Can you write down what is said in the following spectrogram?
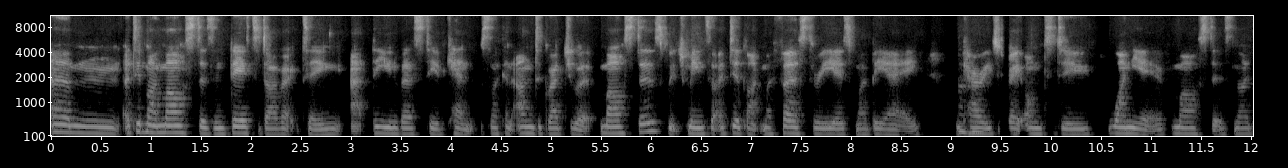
um, I did my master's in theatre directing at the University of Kent. It was like an undergraduate master's, which means that I did like my first three years of my BA and mm-hmm. carried straight on to do one year of master's. And I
